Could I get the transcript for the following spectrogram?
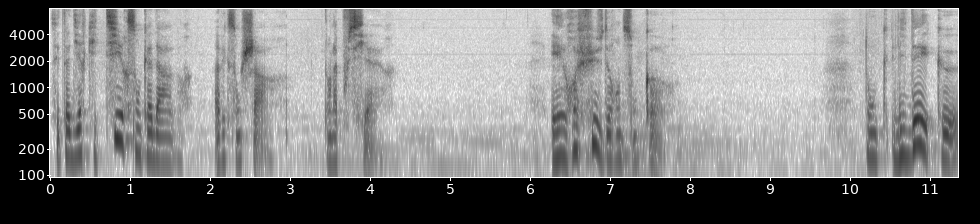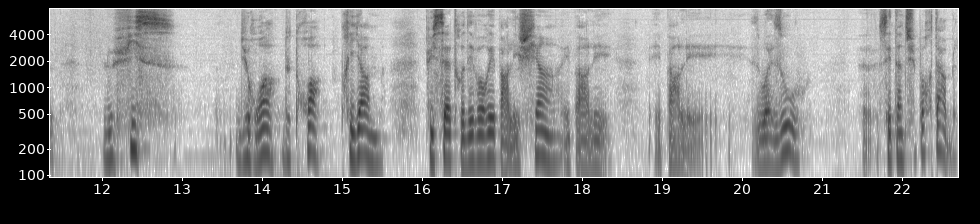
c'est-à-dire qu'il tire son cadavre avec son char dans la poussière. Et il refuse de rendre son corps. Donc l'idée que le fils du roi de Troie, Priam, puisse être dévoré par les chiens et par les, et par les oiseaux, euh, c'est insupportable.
